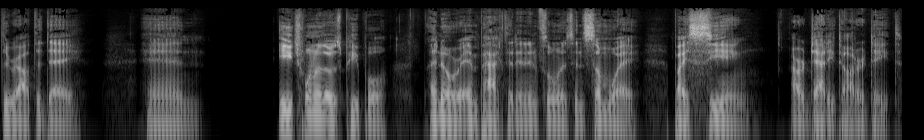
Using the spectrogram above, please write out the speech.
throughout the day. And each one of those people i know were impacted and influenced in some way by seeing our daddy daughter date.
